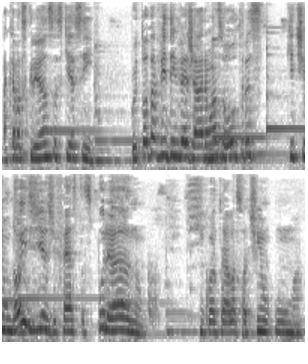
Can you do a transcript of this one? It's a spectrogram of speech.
Aquelas crianças que, assim, por toda a vida invejaram as outras que tinham dois dias de festas por ano, enquanto elas só tinham uma.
